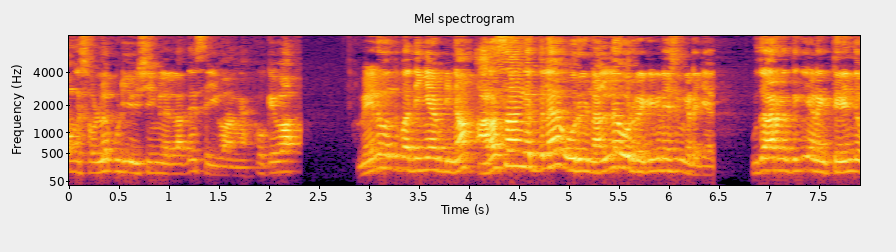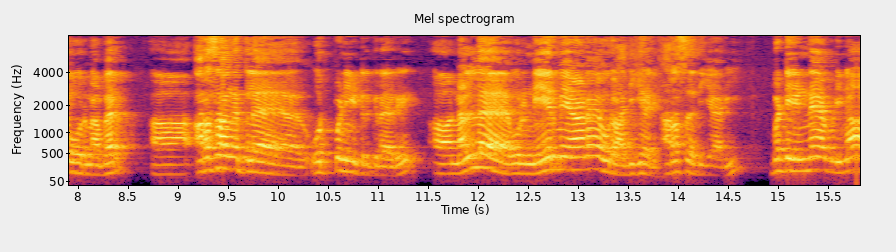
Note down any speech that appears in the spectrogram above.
அவங்க சொல்லக்கூடிய விஷயங்கள் எல்லாத்தையும் செய்வாங்க. ஓகேவா மேலும் வந்து பாத்தீங்க அப்படின்னா அரசாங்கத்துல ஒரு நல்ல ஒரு ரெகக்னேஷன் கிடைக்காது. உதாரணத்துக்கு எனக்கு தெரிந்த ஒரு நபர் அரசாங்கத்தில் அரசாங்கத்துல ஒர்க் பண்ணிட்டு இருக்கிறாரு. நல்ல ஒரு நேர்மையான ஒரு அதிகாரி அரசு அதிகாரி. பட் என்ன அப்படின்னா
